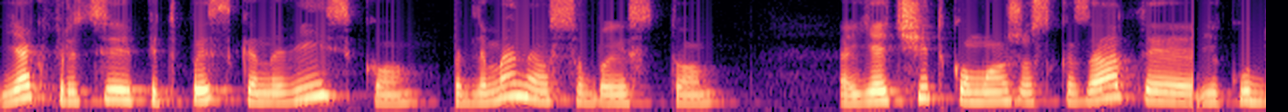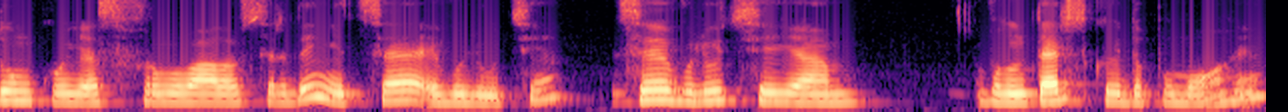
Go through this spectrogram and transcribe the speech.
Як працює підписка на військо? Для мене особисто я чітко можу сказати, яку думку я сформувала всередині, це еволюція. Це еволюція волонтерської допомоги,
